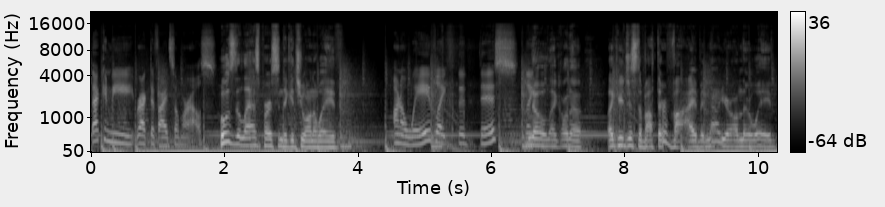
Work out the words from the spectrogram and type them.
that can be rectified somewhere else. Who's the last person to get you on a wave? On a wave like the this, like no, like on a like you're just about their vibe and now you're on their wave.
